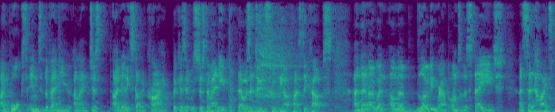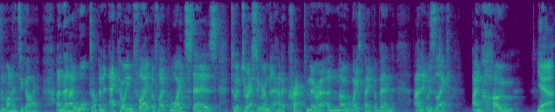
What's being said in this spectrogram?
I walked into the venue, and I just I nearly started crying because it was just a venue. There was a dude swooping up plastic cups, and then I went on a loading ramp onto the stage and said hi to the monitor guy. And then I walked up an echoing flight of like white stairs to a dressing room that had a cracked mirror and no waste paper bin. And it was like, I'm home. yeah.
